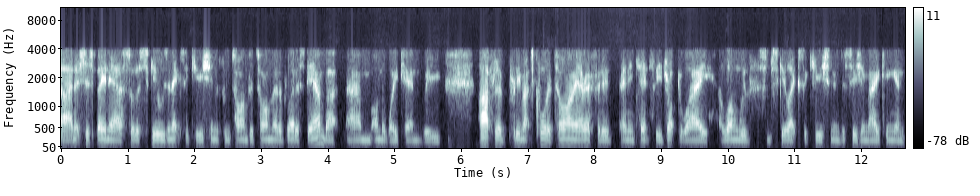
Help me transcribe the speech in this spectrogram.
uh, and it's just been our sort of skills and execution from time to time that have let us down. But um, on the weekend, we after pretty much quarter time, our effort and intensity dropped away, along with some skill execution and decision making. And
